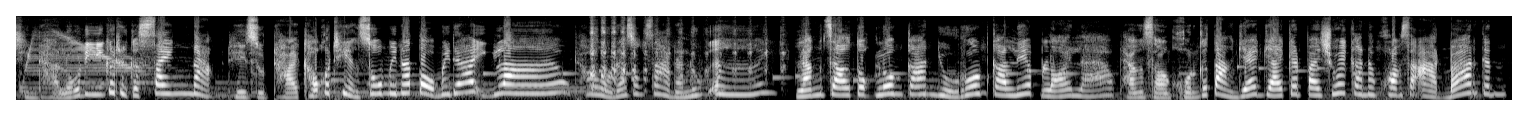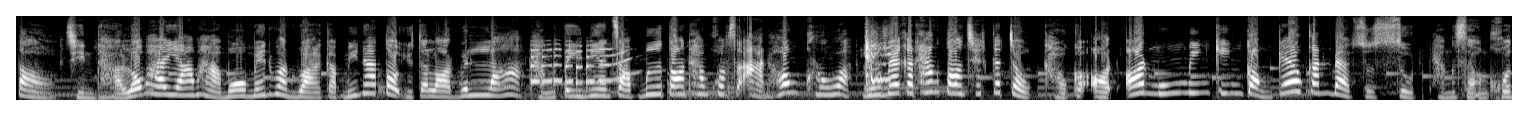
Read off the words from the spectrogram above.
ชินทาโร่ดีก็ถือกระเซ็งหนัก ที่สุดท้ายเขาก็เถียงสู้มินาโตะไม่ได้อีกแล้วโถน่าสงสารนะลูกเอ้ยหลังจากตกลงการอยู่ร่วมกันเรียบร้อยแล้ว ทั้งสองคนก็ต่างแยกย้ายกันไปช่วยกันทำความสะอาดบ้านกันต่อ ชินทาโร่พยายามหาโมเมนต์หวานๆกับมินาโตะอยู่ตลอดเวลา ทั้งตีเนียนจับมือตอนทำความสะอาดห้องครัว หรือแม้กระทั่งตอนเช็ดกระจก เขาก็ออดอ้อนมุ้งมิ้งกิงกล่องแก้วกันแบบสุดๆ ทั้งสองคน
